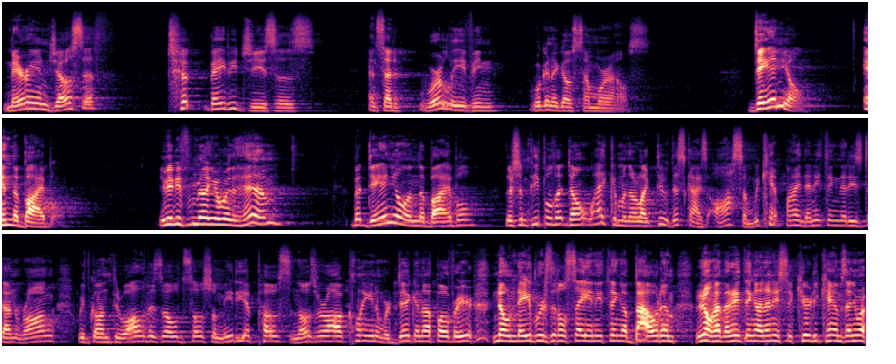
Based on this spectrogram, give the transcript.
Mary and Joseph took baby Jesus and said, We're leaving, we're going to go somewhere else. Daniel in the Bible. You may be familiar with him, but Daniel in the Bible there's some people that don't like him and they're like, dude, this guy's awesome. We can't find anything that he's done wrong. We've gone through all of his old social media posts and those are all clean and we're digging up over here. No neighbors that'll say anything about him. We don't have anything on any security cams anywhere.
